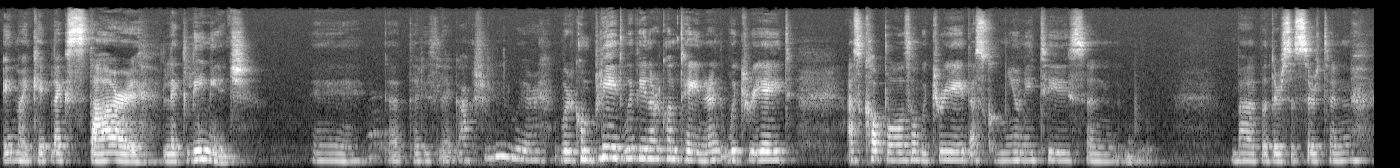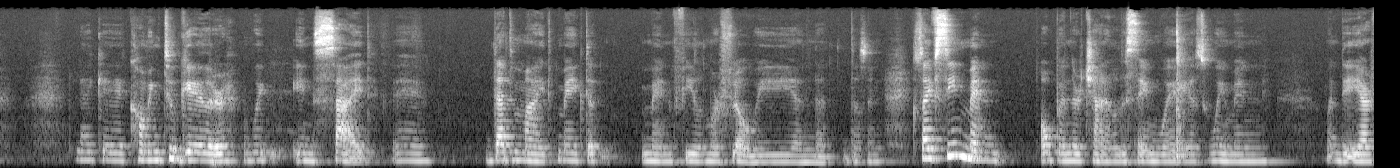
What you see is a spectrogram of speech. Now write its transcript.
in my case, like star, like lineage. Uh, that, that is like actually we're we're complete within our container. We create as couples and we create as communities and but but there's a certain like a coming together with, inside uh, that might make that men feel more flowy and that doesn't because i've seen men open their channel the same way as women when they are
